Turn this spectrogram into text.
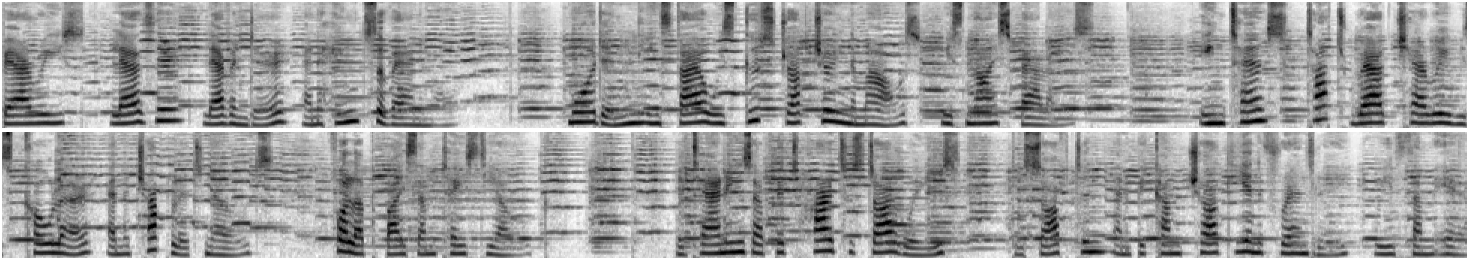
berries, leather, lavender, and hints of animal. Modern in style with good structure in the mouth with nice balance. Intense, tart red cherry with cola and chocolate notes, followed by some tasty oak. The tannins are a bit hard to start with. They soften and become chalky and friendly with some air.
